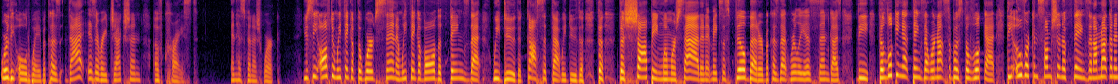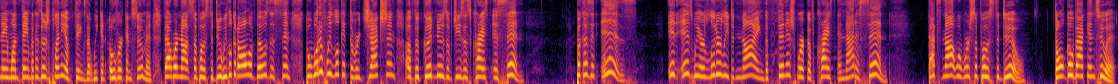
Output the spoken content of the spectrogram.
or the old way because that is a rejection of Christ and his finished work. You see, often we think of the word sin and we think of all the things that we do, the gossip that we do, the, the, the shopping when we're sad and it makes us feel better because that really is sin, guys. The, the looking at things that we're not supposed to look at, the overconsumption of things. And I'm not going to name one thing because there's plenty of things that we can overconsume in that we're not supposed to do. We look at all of those as sin. But what if we look at the rejection of the good news of Jesus Christ as sin? Because it is. It is, we are literally denying the finished work of Christ, and that is sin. That's not what we're supposed to do. Don't go back into it.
